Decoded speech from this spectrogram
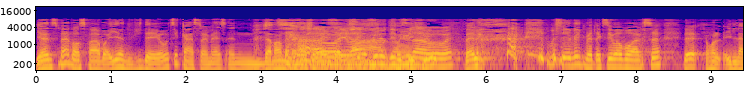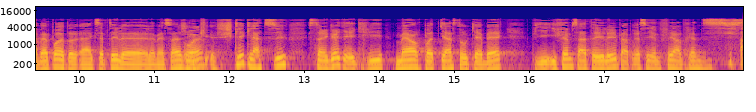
Il y a une semaine, on se fait envoyer une vidéo, tu sais, quand c'est une demande de message sur Ah, c'est flou au début, là, ouais. Ben là, moi, c'est Emile qui m'a texté, va voir ça. Là, on- il l'avait pas accepté le, le message. Ouais. Il cl- Je clique là-dessus. C'est un gars qui a écrit meilleur podcast au Québec. Puis il filme sa télé, puis après ça, il y a une fille en train de sucer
